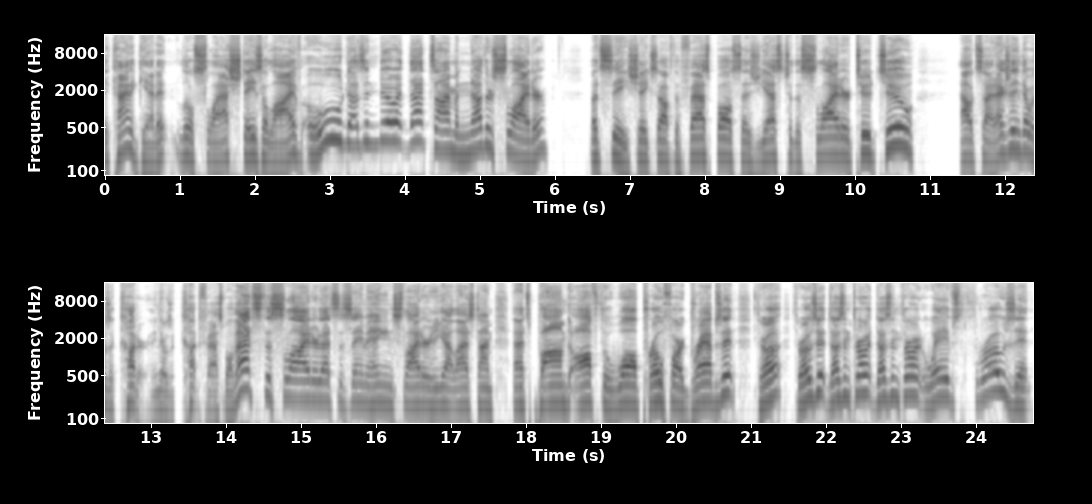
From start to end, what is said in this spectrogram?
They kind of get it. Little slash stays alive. Oh, doesn't do it that time. Another slider. Let's see. Shakes off the fastball, says yes to the slider. 2 2 outside. I actually think that was a cutter. I think that was a cut fastball. That's the slider. That's the same hanging slider he got last time. That's bombed off the wall. Profar grabs it, throw, throws it, doesn't throw it, doesn't throw it, waves, throws it,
